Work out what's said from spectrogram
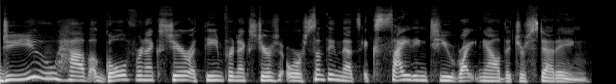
Do you have a goal for next year, a theme for next year, or something that's exciting to you right now that you're studying?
